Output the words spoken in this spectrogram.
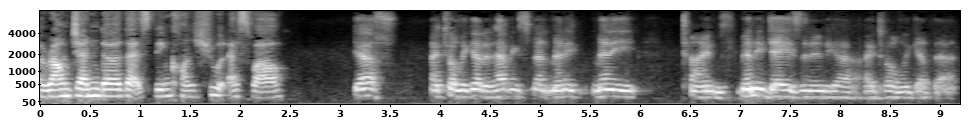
around gender that's being construed as well. Yes, I totally get it. Having spent many, many times, many days in India, I totally get that.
